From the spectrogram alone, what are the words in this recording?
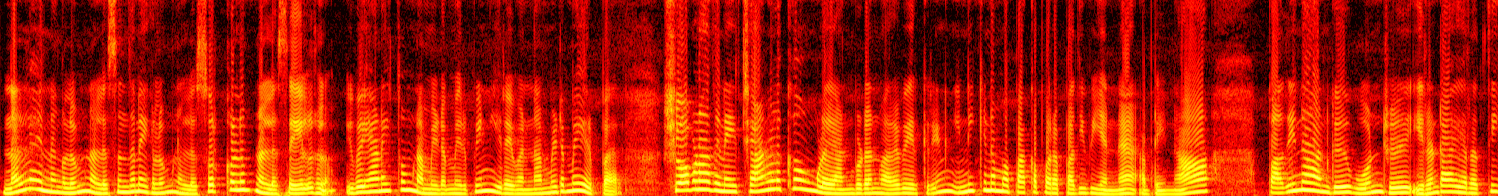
நல்ல எண்ணங்களும் நல்ல சிந்தனைகளும் நல்ல சொற்களும் நல்ல செயல்களும் இவை அனைத்தும் நம்மிடம் இருப்பின் இறைவன் நம்மிடமே இருப்பார். சோபனாதினை சேனலுக்கு உங்களை அன்புடன் வரவேற்கிறேன். இன்றைக்கி நம்ம பார்க்க போகிற பதிவு என்ன அப்படின்னா பதினான்கு ஒன்று இரண்டாயிரத்தி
